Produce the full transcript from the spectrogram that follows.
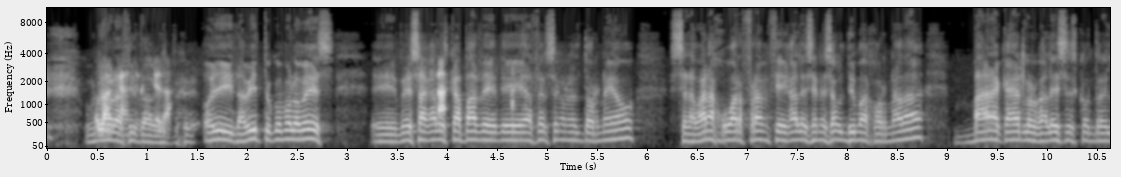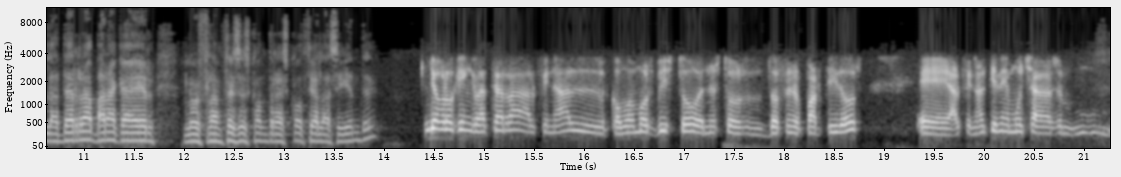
Un abracito. David. Oye, David, ¿tú cómo lo ves? Eh, ¿Ves a Gales capaz de, de hacerse con el torneo? ¿Se la van a jugar Francia y Gales en esa última jornada? ¿Van a caer los galeses contra Inglaterra? ¿Van a caer los franceses contra Escocia en la siguiente? Yo creo que Inglaterra, al final, como hemos visto en estos dos primeros partidos, eh, al final tiene muchas mm,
